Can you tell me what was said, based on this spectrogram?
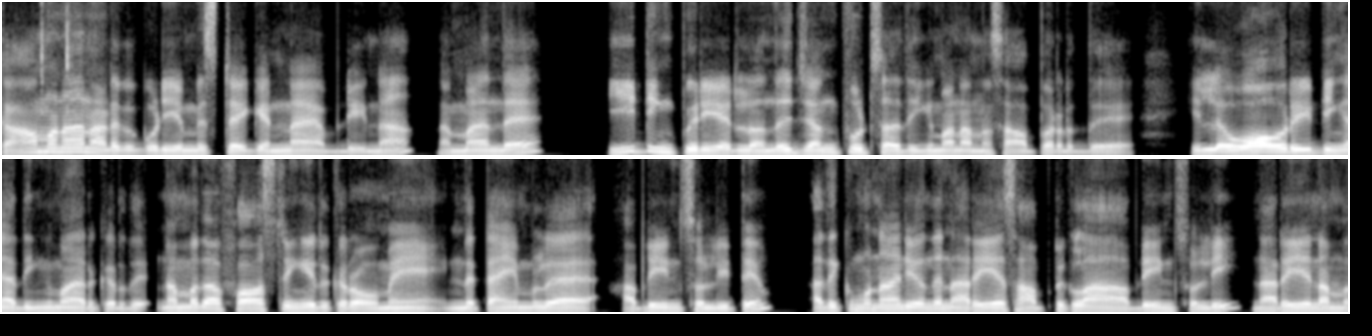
காமனாக நடக்கக்கூடிய மிஸ்டேக் என்ன அப்படின்னா நம்ம அந்த ஈட்டிங் பீரியடில் வந்து ஜங்க் ஃபுட்ஸ் அதிகமாக நம்ம சாப்பிட்றது இல்லை ஓவர் ஈட்டிங் அதிகமாக இருக்கிறது. நம்ம தான் ஃபாஸ்டிங் இருக்கிறோமே இந்த டைமில் அப்படின்னு சொல்லிட்டு அதுக்கு முன்னாடி வந்து நிறைய சாப்பிட்டுக்கலாம் அப்படின்னு சொல்லி நிறைய நம்ம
